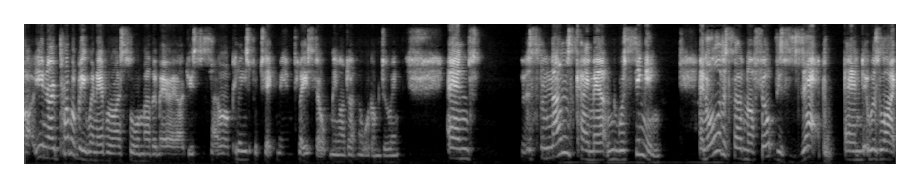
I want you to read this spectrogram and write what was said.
uh, you know, probably whenever I saw Mother Mary, I'd used to say, Oh, please protect me and please help me. I don't know what I'm doing. And some nuns came out and were singing. And all of a sudden, I felt this zap, and it was like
